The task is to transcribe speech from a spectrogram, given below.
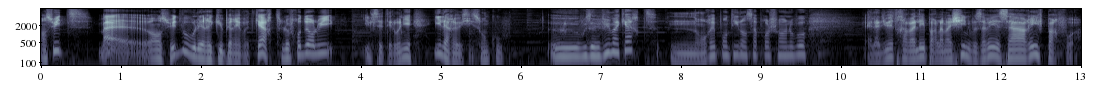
Ensuite, bah, ensuite, vous voulez récupérer votre carte. Le fraudeur, lui, il s'est éloigné. Il a réussi son coup. Euh, vous avez vu ma carte? Non, répond-il en s'approchant à nouveau. Elle a dû être avalée par la machine, vous savez, ça arrive parfois.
